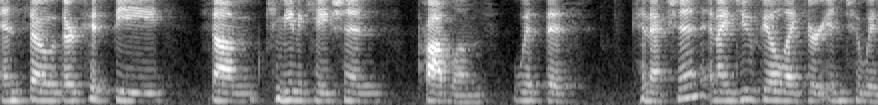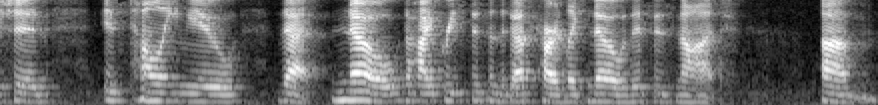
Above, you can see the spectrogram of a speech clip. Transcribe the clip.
and so there could be some communication problems with this connection. And I do feel like your intuition is telling you that no, the high priestess and the death card, like, no, this is not um,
